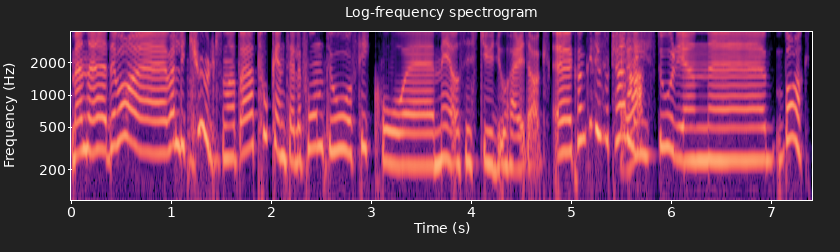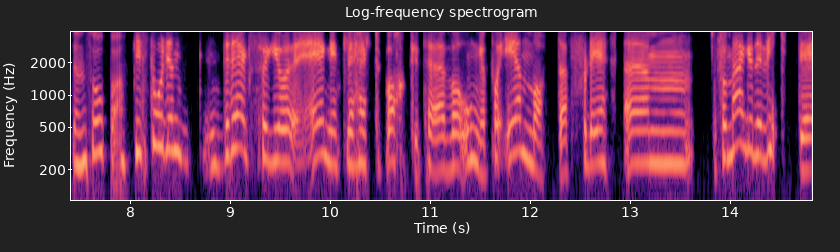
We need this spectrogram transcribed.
Men eh, det var eh, veldig kult, sånn at jeg tok en telefon til henne og fikk henne med oss i studio her i dag. Kan ikke du fortelle Ja. historien bak den såpa? Historien dreier seg jo egentlig helt tilbake til jeg var unge, på én måte. fordi um, For meg er det viktig,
